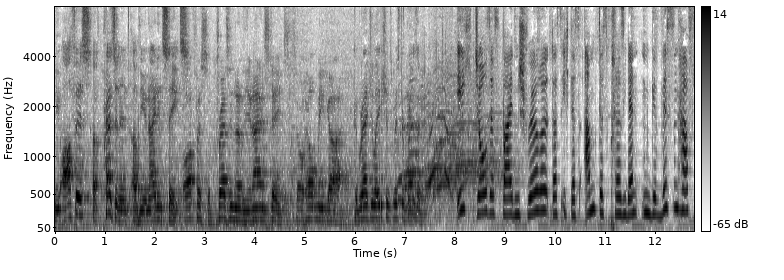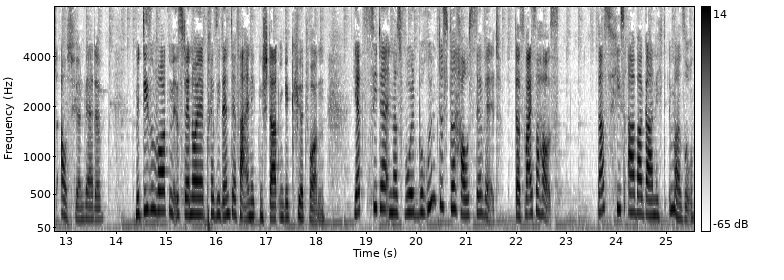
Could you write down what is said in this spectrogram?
the office of President of the United States. the office of President of the United States. So help me God. Congratulations, Mr. President. Ich, Joseph Biden, schwöre, dass ich das Amt des Präsidenten gewissenhaft ausführen werde. Mit diesen Worten ist der neue Präsident der Vereinigten Staaten gekürt worden. Jetzt zieht er in das wohl berühmteste Haus der Welt, das Weiße Haus. Das hieß aber gar nicht immer so.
